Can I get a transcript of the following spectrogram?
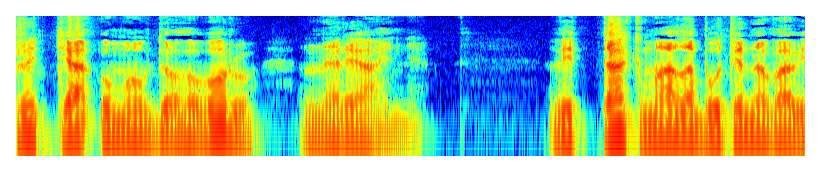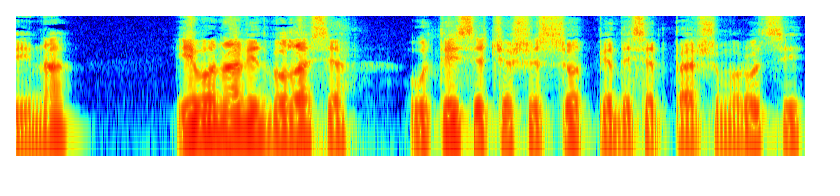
життя умов договору нереальне. Відтак мала бути нова війна, і вона відбулася у 1651 році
